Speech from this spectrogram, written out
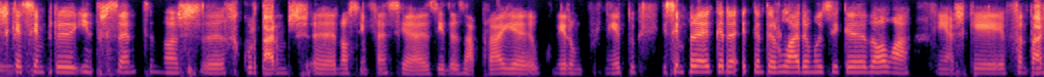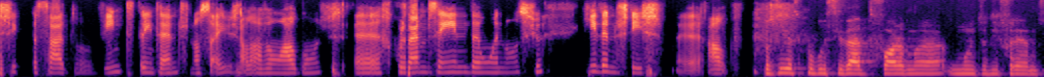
Acho que é sempre interessante nós uh, recordarmos uh, a nossa infância, as idas à praia, o comer um corneto e sempre a, cantarolar a música da Olá. Enfim, acho que é fantástico, passado 20, 30 anos, não sei, já lá vão alguns, uh, recordarmos ainda um anúncio que ainda nos diz uh, algo. Fazia-se publicidade de forma muito diferente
